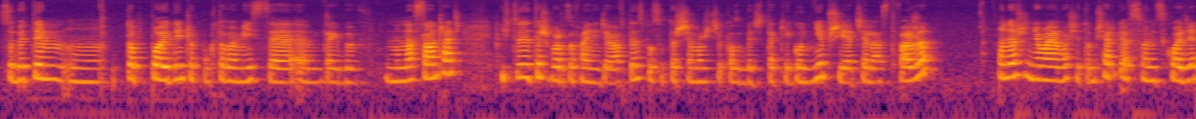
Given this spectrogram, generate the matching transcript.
sobie tym mm, to pojedyncze punktowe miejsce tak jakby no, nasączać i wtedy też bardzo fajnie działa. W ten sposób też się możecie pozbyć takiego nieprzyjaciela z twarzy. One wszędzie mają właśnie tą siarkę w swoim składzie,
